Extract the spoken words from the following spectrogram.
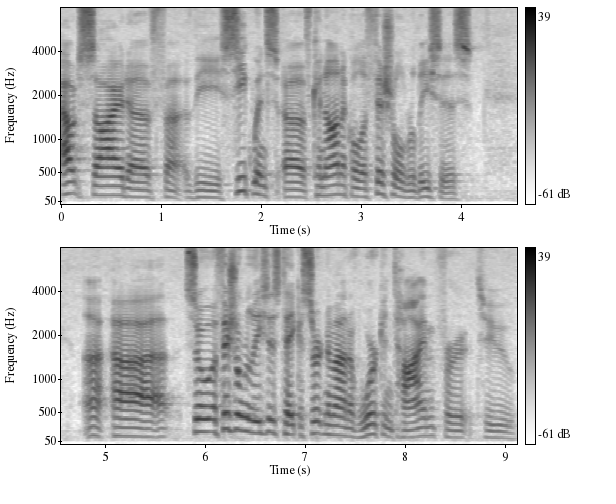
outside of uh, the sequence of canonical official releases. Uh, uh, so official releases take a certain amount of work and time for, to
